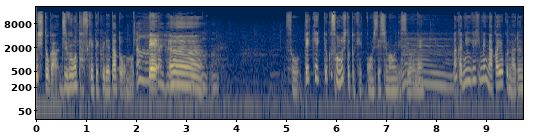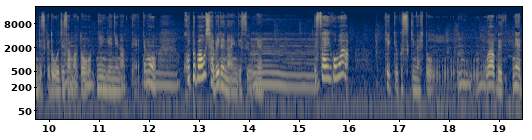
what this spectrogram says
う人が自分を助けてくれたと思って。そう。で結局その人と結婚してしまうんですよね。うん。なんか人魚姫仲良くなるんですけど王子様と人間になって。でもうん言葉を喋れないんですようね。ん。で最後は結局好きな人うんうん。は別、ね、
